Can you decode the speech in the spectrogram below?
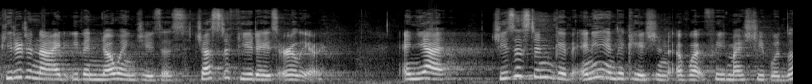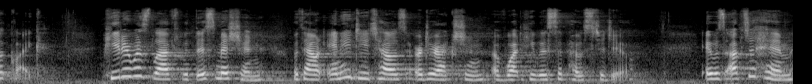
Peter denied even knowing Jesus just a few days earlier. And yet, Jesus didn't give any indication of what Feed My Sheep would look like. Peter was left with this mission without any details or direction of what he was supposed to do. It was up to him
